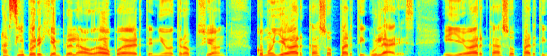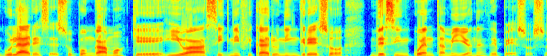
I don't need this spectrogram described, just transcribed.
Así, por ejemplo, el abogado puede haber tenido otra opción como llevar casos particulares. Y llevar casos particulares, eh, supongamos que iba a significar un ingreso de 50 millones de pesos.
